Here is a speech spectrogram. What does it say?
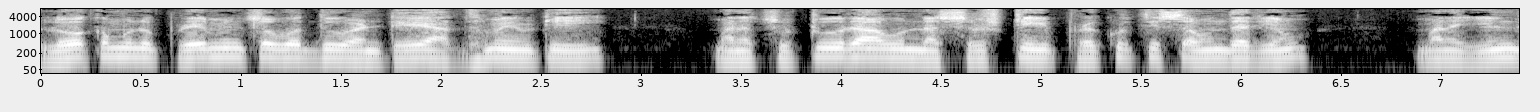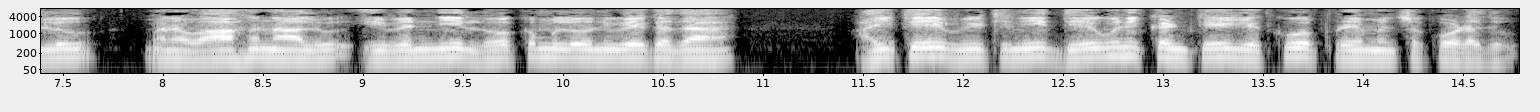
లోకమును ప్రేమించవద్దు అంటే అర్థమేమిటి? మన చుట్టూరా ఉన్న సృష్టి ప్రకృతి సౌందర్యం మన ఇండ్లు మన వాహనాలు ఇవన్నీ లోకములోనివే గదా. అయితే వీటిని దేవుని కంటే ఎక్కువ ప్రేమించకూడదు.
